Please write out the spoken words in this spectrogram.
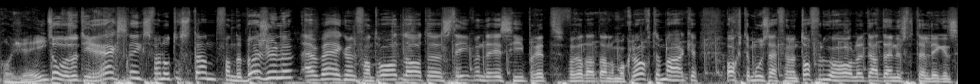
Roger. Zo, we zitten hier rechtstreeks van de stand van de bushulen. En wij gaan van het woord laten. Steven, de is hybrid, voor dat allemaal klaar te maken. Och, de moest even een toffel halen. Dat Dennis vertelt eens.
